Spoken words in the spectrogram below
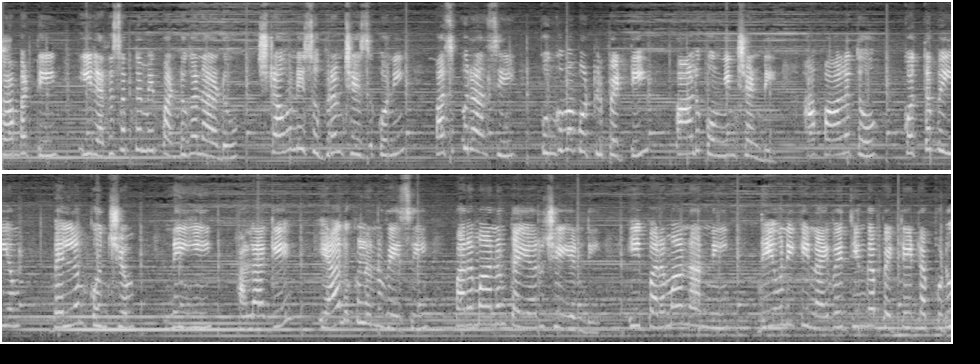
కాబట్టి ఈ రథసప్తమి పండుగ నాడు స్టవ్ని శుభ్రం చేసుకొని పసుపు రాసి కుంకుమ బొట్లు పెట్టి పాలు పొంగించండి. ఆ పాలతో కొత్త బియ్యం బెల్లం కొంచెం నెయ్యి అలాగే యాలకులను వేసి పరమాణం తయారు చేయండి. ఈ పరమాణాన్ని దేవునికి నైవేద్యంగా పెట్టేటప్పుడు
